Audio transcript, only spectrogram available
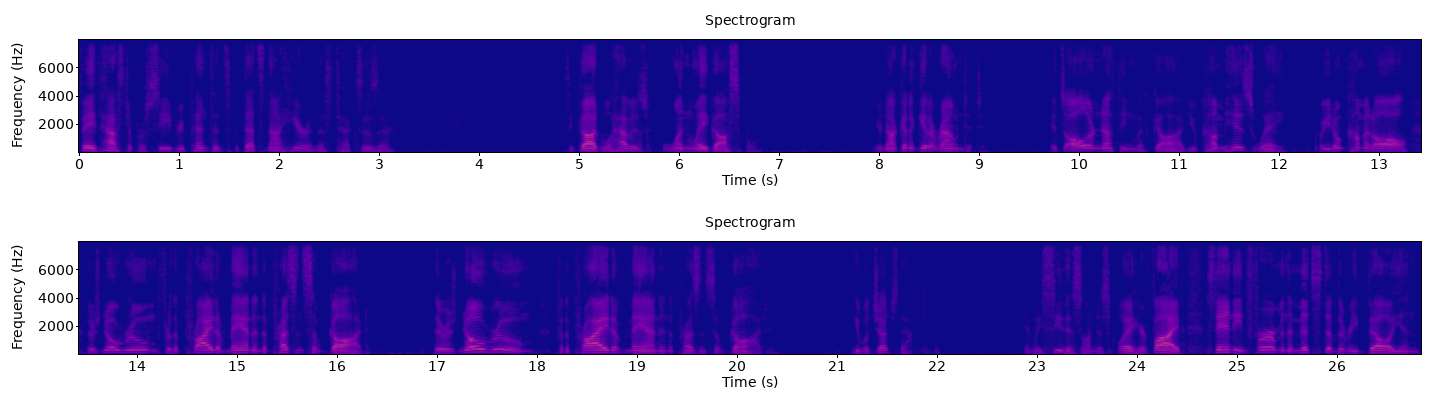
Faith has to precede repentance, but that's not here in this text, is there? See, God will have his one way gospel. You're not going to get around it. It's all or nothing with God. You come his way, or you don't come at all. There's no room for the pride of man in the presence of God. there is no room for the pride of man in the presence of God. He will judge that. And we see this on display here. Five, standing firm in the midst of the rebellion.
